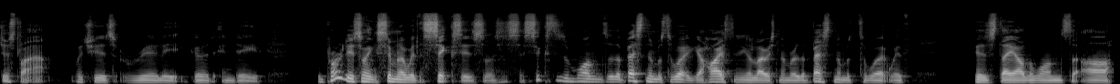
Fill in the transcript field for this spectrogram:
Just like that, which is really good indeed. We'll probably do something similar with the sixes. So sixes and ones are the best numbers to work with. Your highest and your lowest number are the best numbers to work with because they are the ones that are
